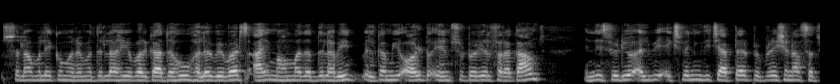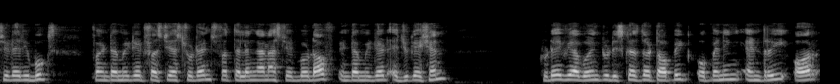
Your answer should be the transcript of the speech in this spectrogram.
Assalamu alaikum warahmatullahi wabarakatuh. Hello viewers, I am Muhammad Abdul Habib. Welcome you all to AIMS tutorial for accounts. In this video, I'll be explaining the chapter preparation of subsidiary books for intermediate first year students for Telangana State Board of Intermediate Education. Today we are going to discuss the topic opening entry or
